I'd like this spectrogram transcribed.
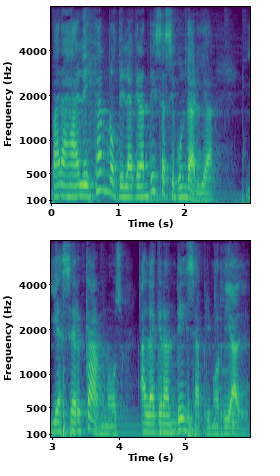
para alejarnos de la grandeza secundaria y acercarnos a la grandeza primordial.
